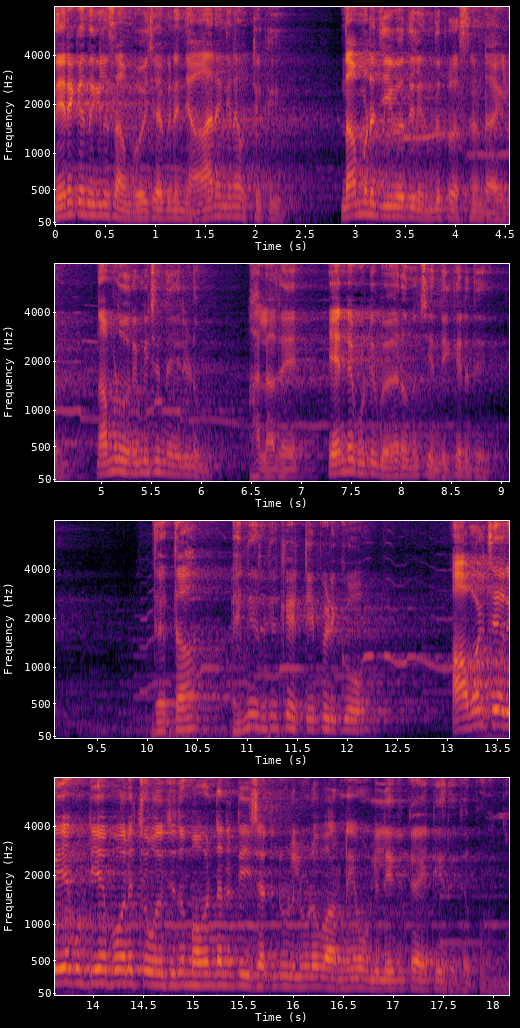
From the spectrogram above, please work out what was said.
നിനക്ക് എന്തെങ്കിലും സംഭവിച്ചാൽ പിന്നെ ഞാനെങ്ങനെ ഒറ്റയ്ക്ക്? നമ്മുടെ ജീവിതത്തിൽ എന്ത് പ്രശ്നം ഉണ്ടായാലും നമ്മൾ ഒരുമിച്ച് നേരിടും. അല്ലാതെ എന്റെ കുട്ടി വേറൊന്നും ചിന്തിക്കരുത്. ദത്ത എന്നെ ഇറക്കി കെട്ടിപ്പിടിക്കുവോ? അവൾ ചെറിയ കുട്ടിയെ പോലെ ചോദിച്ചതും അവൻ തന്റെ ടീഷർട്ടിന്റെ ഉള്ളിലൂടെ വർണയെ ഉള്ളിലേക്ക് കയറ്റി ഇറക്കപ്പെടുന്നു പോന്നു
